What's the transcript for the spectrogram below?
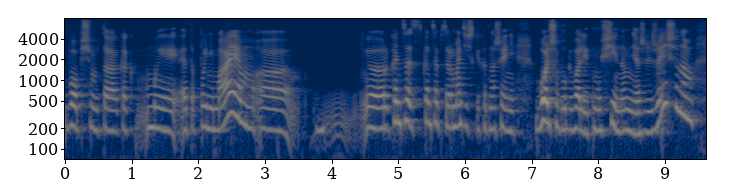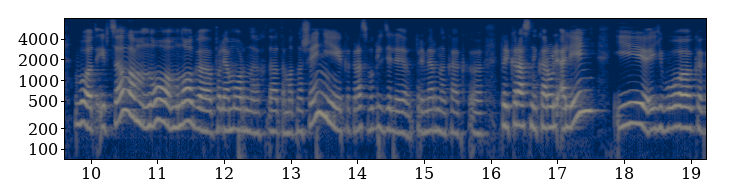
в общем-то, как мы это понимаем, э, концепция романтических отношений больше благоволит мужчинам, нежели женщинам, вот, и в целом, но много полиаморных, да, там отношений как раз выглядели примерно как э, прекрасный король-олень и его, как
